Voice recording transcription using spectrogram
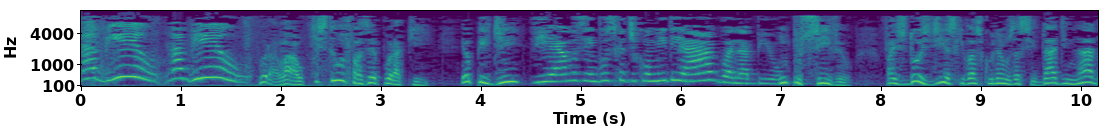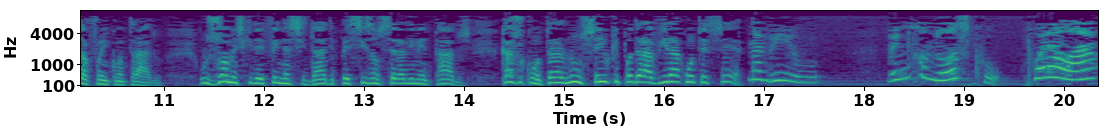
Navio! Navio! Por lá, o que estão a fazer por aqui? Eu pedi. Viemos em busca de comida e água, Nabil. Impossível. Faz dois dias que vasculhamos a cidade e nada foi encontrado. Os homens que defendem a cidade precisam ser alimentados. Caso contrário, não sei o que poderá vir a acontecer. Navio, vem conosco. Por lá.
